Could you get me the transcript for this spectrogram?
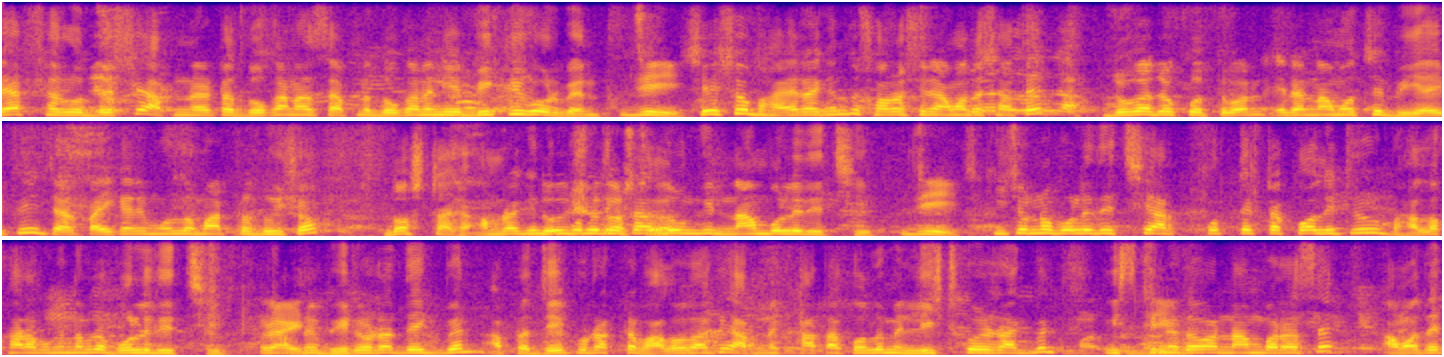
ব্যবসার উদ্দেশ্যে আপনার একটা দোকান আছে আপনার দোকানে নিয়ে বিক্রি করবেন। জি। সেই সব ভাইরা কিন্তু সরাসরি আমাদের সাথে যোগাযোগ করতে পারেন। এটার নাম হচ্ছে ভিআইপি যার পাইকারি মূল্য মাত্র দুইশো দশ টাকা। আমরা কিন্তু 210 প্রত্যেকটা লুঙ্গির নাম বলে দিচ্ছি। জি। কি জন্য বলে দিচ্ছি? আর প্রত্যেকটা কোয়ালিটির ভালো খারাপ কিন্তু আমরা বলে দিচ্ছি. আপনি ভিডিওটা দেখবেন আপনার যে প্রোডাক্টটা ভালো লাগে আপনি খাতা কলমে লিস্ট করে রাখবেন স্ক্রিনে দেওয়ার নাম্বার আছে। আমাদের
